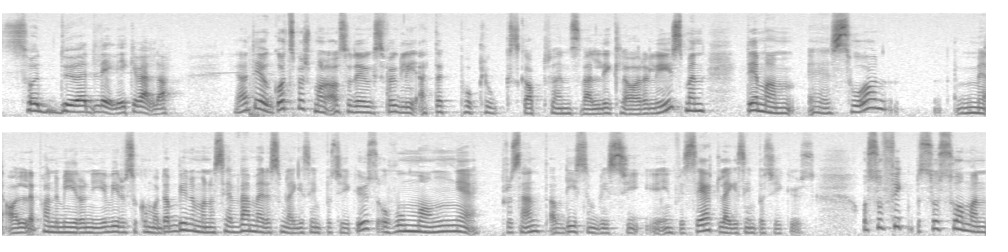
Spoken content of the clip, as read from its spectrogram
så dødelig likevel, da. Ja, Det er jo et godt spørsmål. Altså, det er jo selvfølgelig etterpåklokskapens veldig klare lys. Men det man eh, så med alle pandemier og nye virus som kommer, da begynner man å se hvem er det som legges inn på sykehus, og hvor mange av de som blir infisert, legges inn på sykehus. Og så, fikk, så, så man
